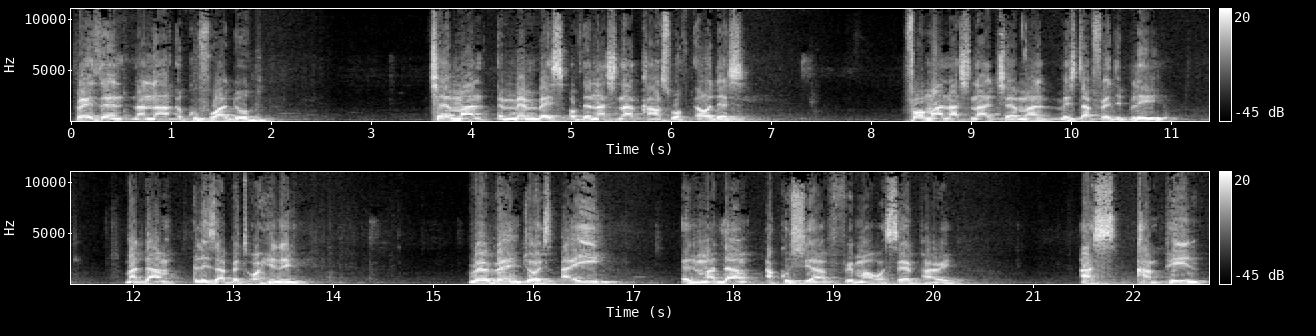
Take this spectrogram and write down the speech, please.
President Nana Akufo-Addo, chairman and members of the National Council of Elders, former national chairman Mr. Freddie Blay, Madam Elizabeth Ohene, Reverend Joyce Ayi, and Madame Akosua Frema Osei Opare as campaign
